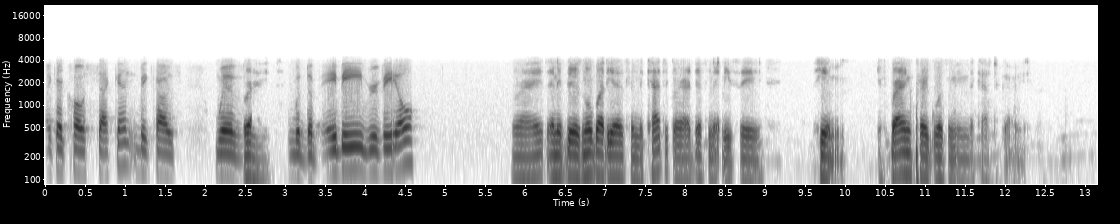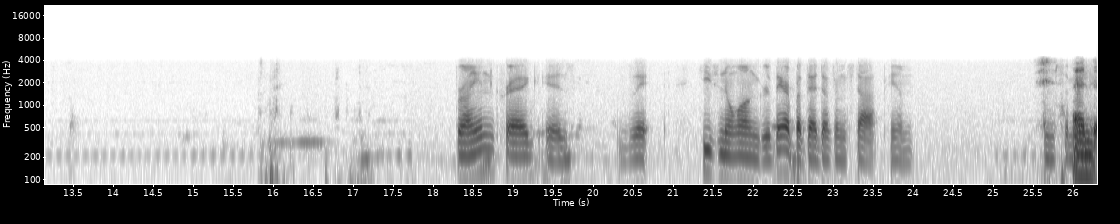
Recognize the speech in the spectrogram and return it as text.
like a close second because with Right. with the baby reveal, Right. And if there's nobody else in the category, I definitely say him. If Bryan Craig wasn't in the category. Bryan Craig is the he's no longer there, but that doesn't stop him from And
